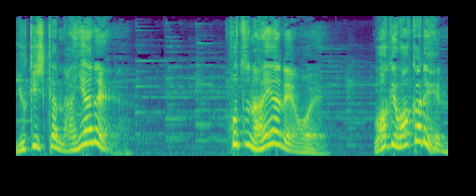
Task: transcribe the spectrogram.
雪しかなんやねんコツなんやねん、おい。わけ分かれへん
